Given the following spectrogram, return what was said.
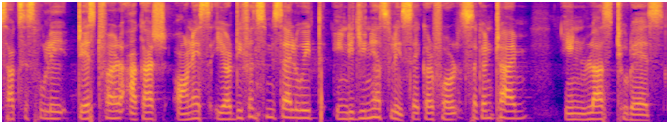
successfully test-fired Akash 1S air defense missile with indigenously Seeker for second time in last two days.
